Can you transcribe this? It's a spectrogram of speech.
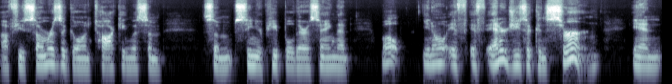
a few summers ago and talking with some some senior people there, saying that, well, you know, if if energy is a concern in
